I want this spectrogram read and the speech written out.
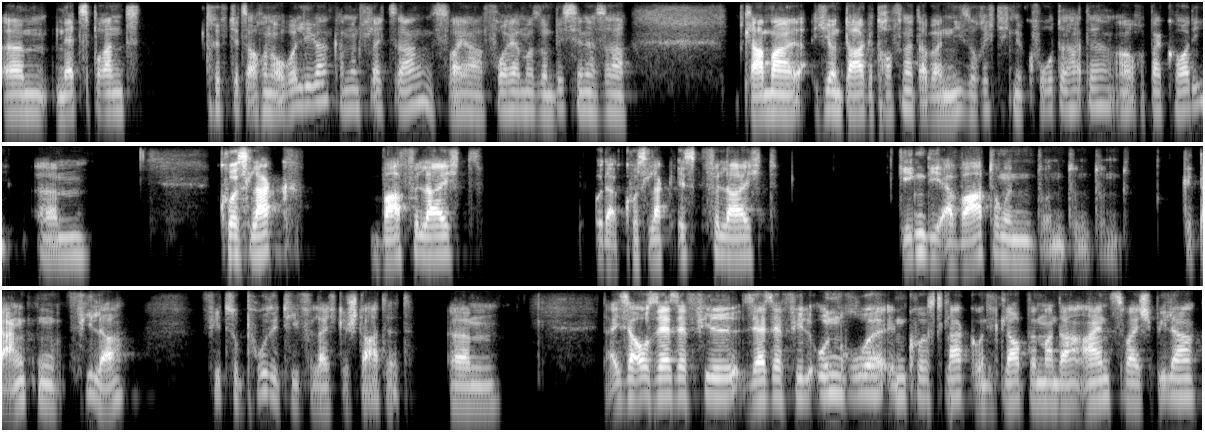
Ähm, Netzbrand trifft jetzt auch in der Oberliga, kann man vielleicht sagen. Es war ja vorher immer so ein bisschen, dass er klar mal hier und da getroffen hat, aber nie so richtig eine Quote hatte, auch bei Cordy. Ähm, Kurslack war vielleicht oder Kuslak ist vielleicht gegen die Erwartungen und, und, und Gedanken vieler viel zu positiv vielleicht gestartet. Ähm, da ist ja auch sehr, sehr viel, sehr, sehr viel Unruhe in Kuslak und ich glaube, wenn man da ein, zwei Spieler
